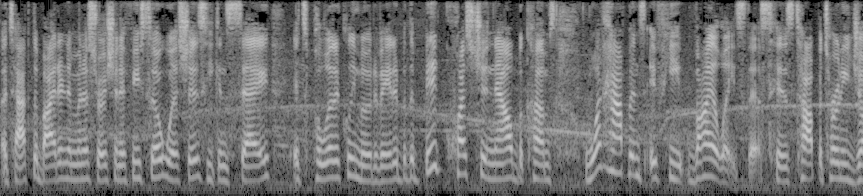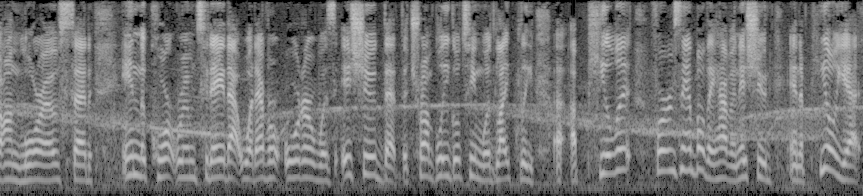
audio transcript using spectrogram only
attack the Biden administration if he so wishes. He can say it's politically motivated. But the big question now becomes what happens if he violates this? His top attorney, John Lauro, said in the courtroom today that whatever order was issued, that the Trump legal team would likely uh, appeal it. For example, they haven't issued an appeal yet.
